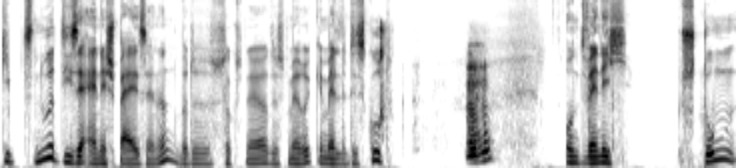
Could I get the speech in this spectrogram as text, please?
gibt es nur diese eine Speise, ne? weil du sagst, naja, das ist mir rückgemeldet, ist gut. Mhm. Und wenn ich stumm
